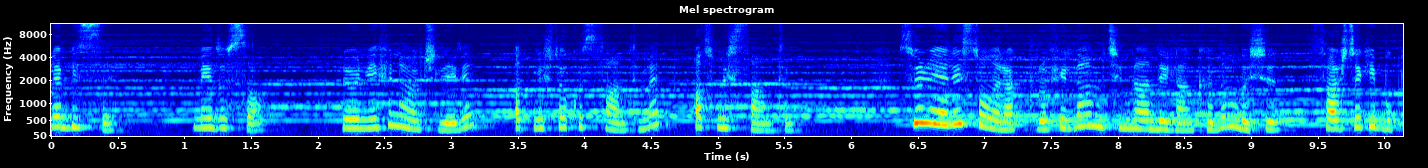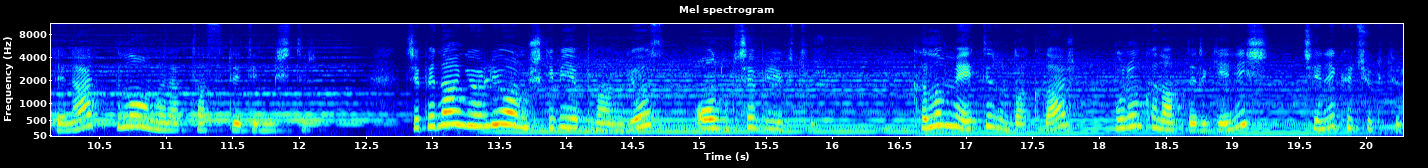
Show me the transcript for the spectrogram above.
Labisi, Medusa, rölyefin ölçüleri 69 cm 60 cm. Sürrealist olarak profilden biçimlendirilen kadın başı, saçtaki bukleler yılan olarak tasvir edilmiştir. Cepheden görülüyormuş gibi yapılan göz oldukça büyüktür. Kalın ve etli dudaklar, burun kanatları geniş, çene küçüktür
